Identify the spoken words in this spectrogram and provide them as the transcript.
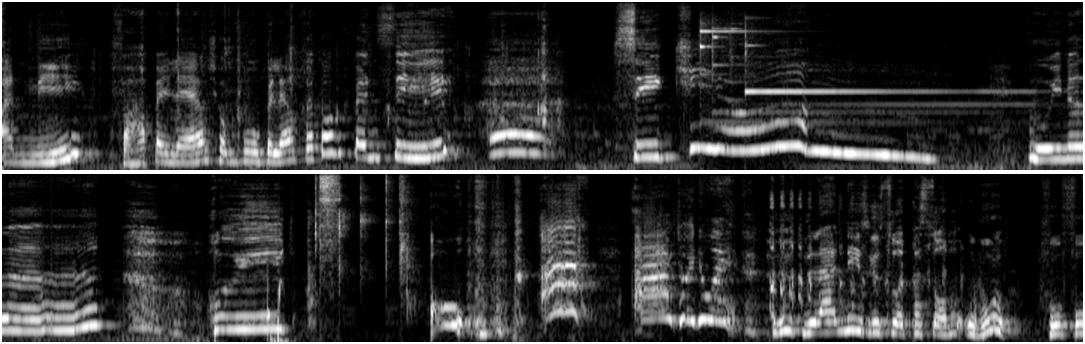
อันนี้ฟ้าไปแล้วชมพูไปแล้วก็ต้องเป็นสี สีเขียวหุยน่ารักหุยโอ้อาอาช่วยด้วย และนี่คือส่วนผสมโอ้โหฟูฟู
